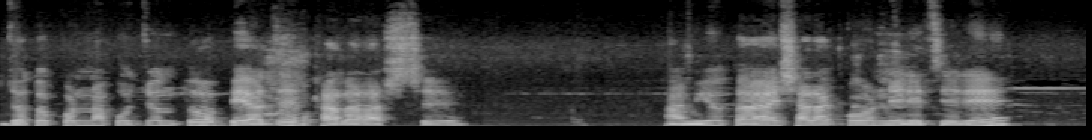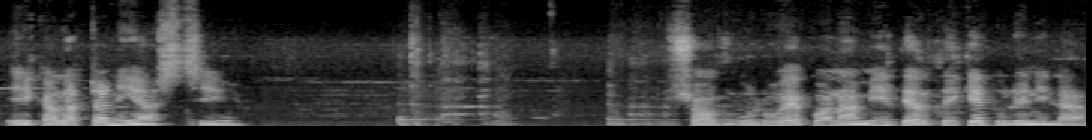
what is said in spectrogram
যতক্ষণ না পর্যন্ত পেঁয়াজের কালার আসছে। আমিও তাই সারাক্ষণ নেড়ে চেড়ে এই কালারটা নিয়ে আসছি। সবগুলো এখন আমি তেল থেকে তুলে নিলাম।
